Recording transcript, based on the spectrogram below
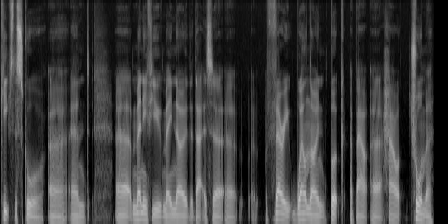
Keeps the Score," uh, and uh, many of you may know that that is a, a, a very well-known book about uh, how trauma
